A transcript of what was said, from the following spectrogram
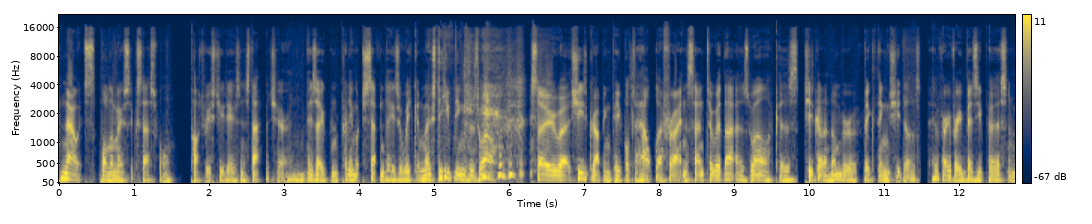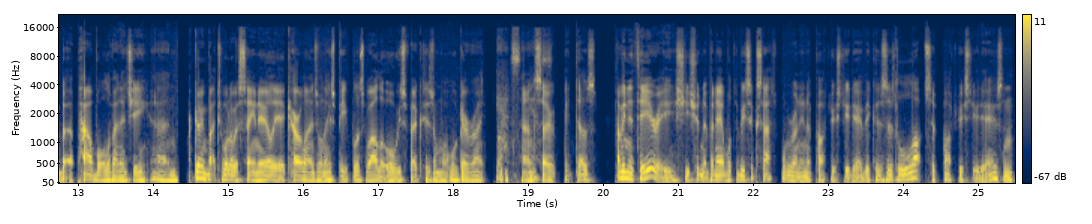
now it's one of the most successful pottery studios in Staffordshire and is open pretty much seven days a week and most evenings as well. so uh, she's grabbing people to help left, right, and centre with that as well because she's got a number of big things she does. A very, very busy person, but a powerball of energy. And going back to what I was saying earlier, Caroline's one of those people as well that always focuses on what will go right. Yes. And yes. so it does. I mean, in theory, she shouldn't have been able to be successful running a pottery studio because there's lots of pottery studios, and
